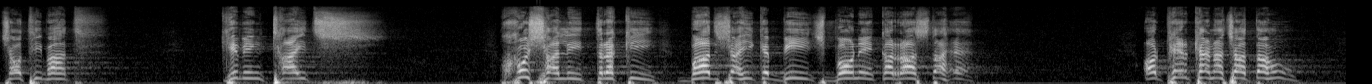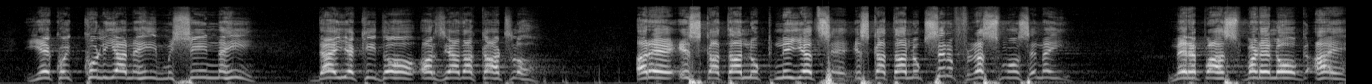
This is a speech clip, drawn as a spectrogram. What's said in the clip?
چوتھی بات گیونگ ٹائٹس خوشحالی، ترقی، بادشاہی کے بیچ بونے کا راستہ ہے۔ اور پھر کہنا چاہتا ہوں یہ کوئی کلیا نہیں، مشین نہیں۔ دائیکی دو اور زیادہ کاٹ لو۔ ارے، اس کا تعلق نیت سے، اس کا تعلق صرف رسموں سے نہیں۔ میرے پاس بڑے لوگ آئے،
